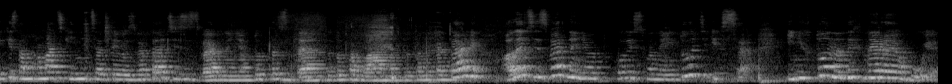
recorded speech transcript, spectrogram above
якісь там громадські ініціативи звертаються зі зверненням до президента, до парламенту там і так далі. Але ці звернення от колись вони йдуть і все. І ніхто на них не реагує.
